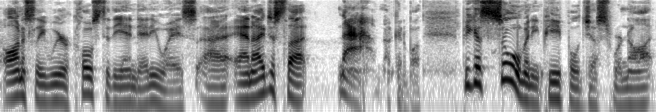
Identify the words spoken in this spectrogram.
honestly, we were close to the end, anyways. Uh, and I just thought, nah, I'm not going to bother. Because so many people just were not.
